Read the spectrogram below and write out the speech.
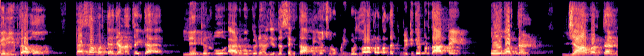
ਗਰੀਬ ਦਾ ਮੂੰਹ। ਪੈਸਾ ਵਰਤਿਆ ਜਾਣਾ ਚਾਹੀਦਾ ਹੈ। ਲੇਕਿਨ ਉਹ ਐਡਵੋਕੇਟ ਹਰਜਿੰਦਰ ਸਿੰਘ ਧਾਮੀ, ਜੋ ਸ਼੍ਰੋਮਣੀ ਗੁਰਦੁਆਰਾ ਪ੍ਰਬੰਧਕ ਕਮੇਟੀ ਦੇ ਪ੍ਰਧਾਨ ਨੇ, ਉਹ ਵਰਤਣ ਜਾਂ ਵਰਤਣ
